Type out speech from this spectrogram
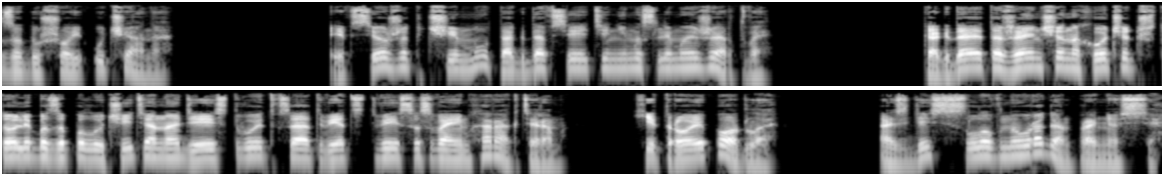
за душой Учана. И все же к чему тогда все эти немыслимые жертвы? Когда эта женщина хочет что-либо заполучить, она действует в соответствии со своим характером. Хитро и подло. А здесь словно ураган пронесся.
